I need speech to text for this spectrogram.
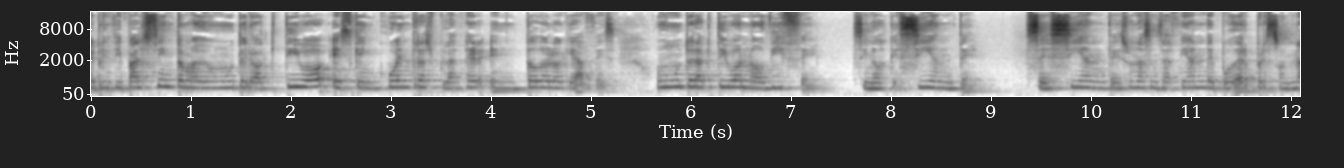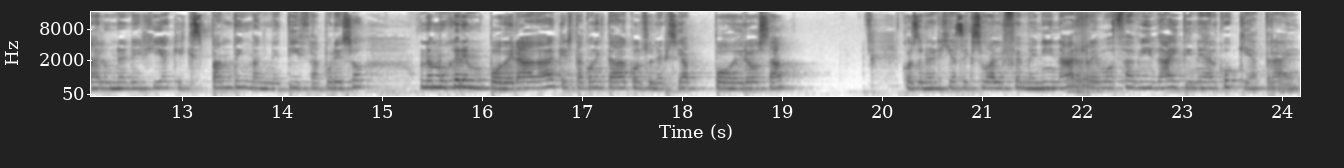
El principal síntoma de un útero activo es que encuentras placer en todo lo que haces. Un útero activo no dice, sino que siente, se siente, es una sensación de poder personal, una energía que expande y magnetiza. Por eso, una mujer empoderada que está conectada con su energía poderosa, con su energía sexual femenina, reboza vida y tiene algo que atrae.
